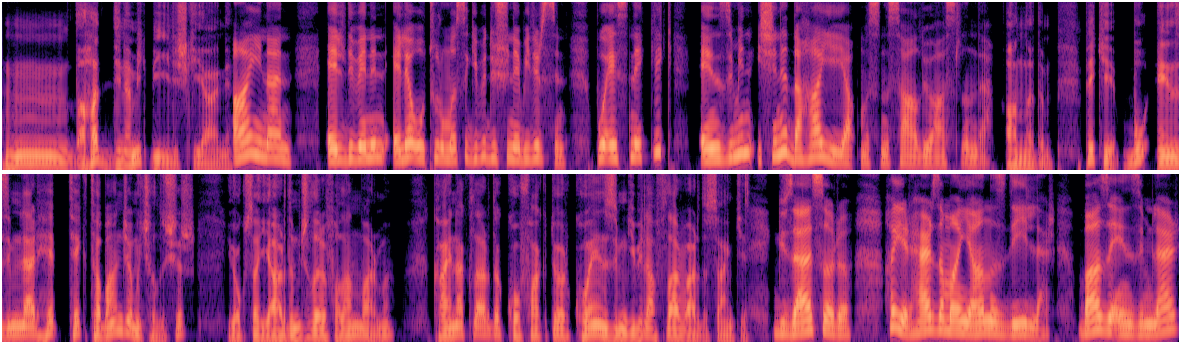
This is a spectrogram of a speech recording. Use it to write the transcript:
Hmm, daha dinamik bir ilişki yani. Aynen eldivenin ele oturması gibi düşünebilirsin. Bu esneklik enzimin işini daha iyi yapmasını sağlıyor aslında. Anladım. Peki bu enzimler hep tek tabanca mı çalışır? Yoksa yardımcıları falan var mı? Kaynaklarda kofaktör, koenzim gibi laflar vardı sanki. Güzel soru. Hayır, her zaman yalnız değiller. Bazı enzimler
